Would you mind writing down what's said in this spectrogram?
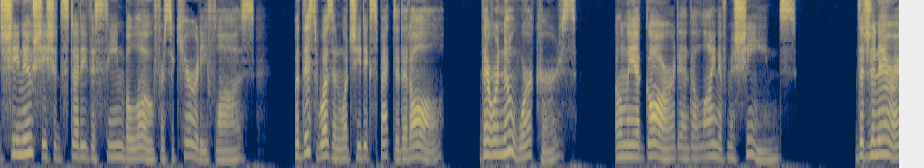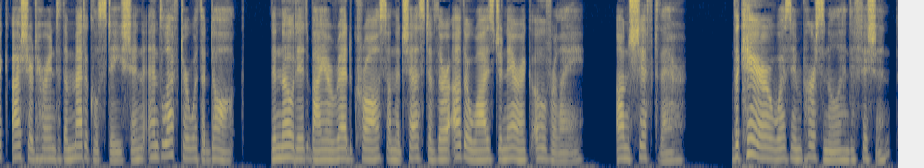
She knew she should study the scene below for security flaws but this wasn't what she'd expected at all. There were no workers, only a guard and a line of machines. The generic ushered her into the medical station and left her with a doc, denoted by a red cross on the chest of their otherwise generic overlay, on shift there. The care was impersonal and efficient.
